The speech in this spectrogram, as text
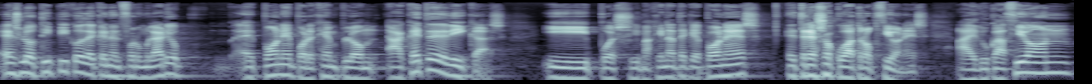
es lo típico de que en el formulario eh, pone, por ejemplo, ¿a qué te dedicas? Y pues imagínate que pones eh, tres o cuatro opciones. A educación,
